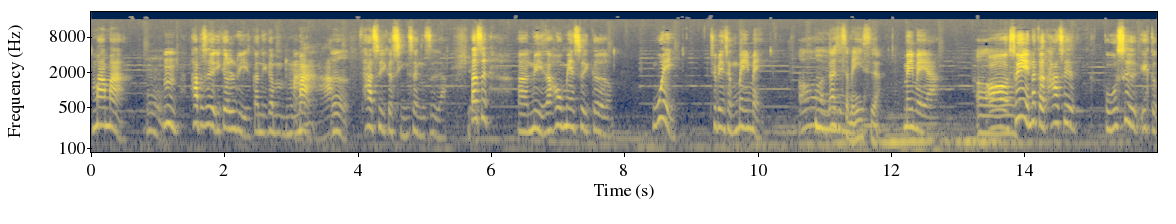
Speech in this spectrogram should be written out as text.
妈妈，嗯嗯，它不是一个“女”跟一个“马”，嗯，它是一个形声字啊。是但是，呃，“女”的后面是一个“位”，就变成妹妹。哦，嗯、那是什么意思啊？妹妹呀、啊。哦，哦，所以那个它是不是一个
